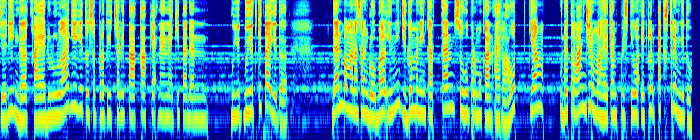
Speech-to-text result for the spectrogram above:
Jadi nggak kayak dulu lagi gitu seperti cerita kakek nenek kita dan buyut-buyut kita gitu. Dan pemanasan global ini juga meningkatkan suhu permukaan air laut yang udah terlanjur melahirkan peristiwa iklim ekstrim gitu.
